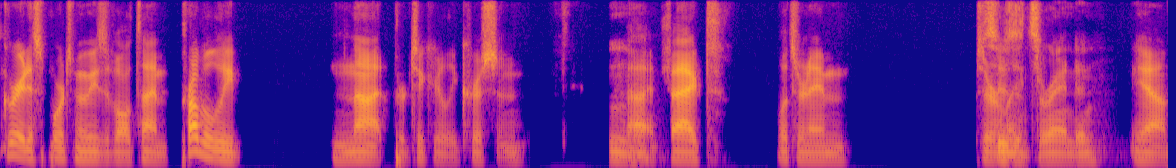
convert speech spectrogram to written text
greatest sports movies of all time, probably not particularly Christian. Mm. Uh, in fact, what's her name? Certainly, Susan Sarandon. yeah.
